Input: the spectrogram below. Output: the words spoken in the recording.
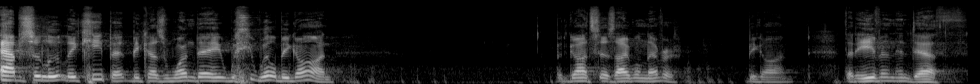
absolutely keep it because one day we will be gone. But God says, I will never be gone, that even in death.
